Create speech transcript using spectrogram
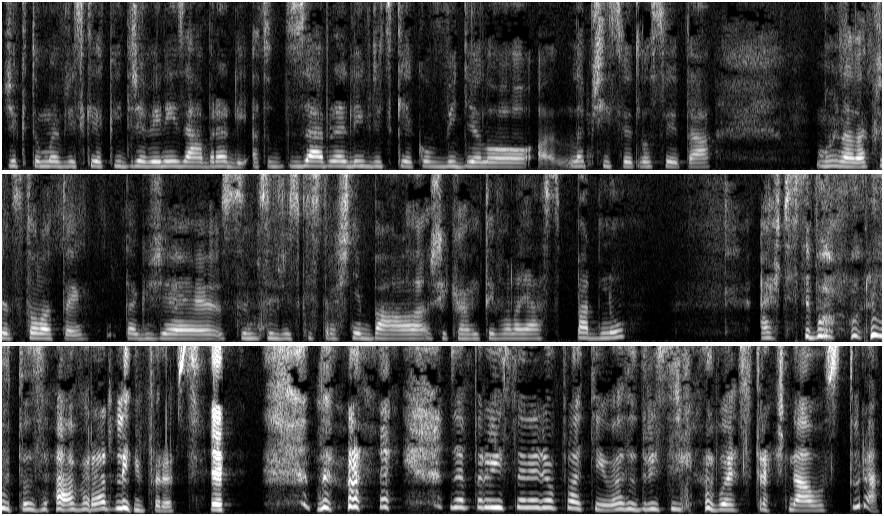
že k tomu je vždycky takový dřevěný zábradlí a to zábradlí vždycky jako vidělo lepší světlo světa, možná tak před stolety. Takže jsem se vždycky strašně bála, říkám, ty vole, já spadnu a ještě se budu to závradlí prostě. za prvý se nedoplatím a za druhý si říkám, bude strašná ostuda.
